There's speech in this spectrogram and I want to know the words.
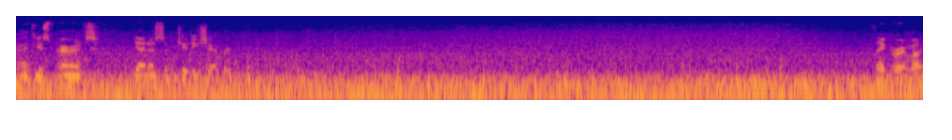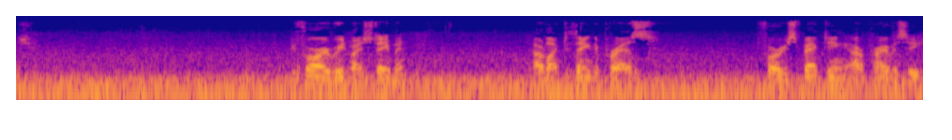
Matthew's parents, Dennis and Judy Shepard. Thank you very much. Before I read my statement, I would like to thank the press for respecting our privacy,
